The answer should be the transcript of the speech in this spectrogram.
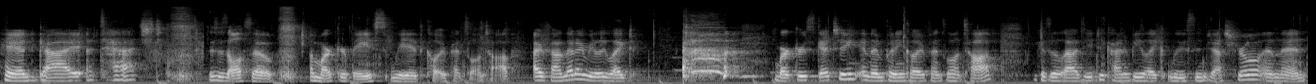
hand guy attached. This is also a marker base with colored pencil on top. I found that I really liked marker sketching and then putting colored pencil on top because it allows you to kind of be like loose and gestural and then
